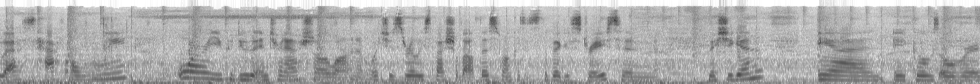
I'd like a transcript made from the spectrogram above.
US half only, or you could do the international one, which is really special about this one because it's the biggest race in Michigan and it goes over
